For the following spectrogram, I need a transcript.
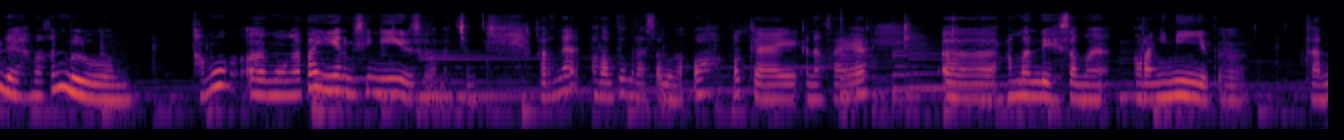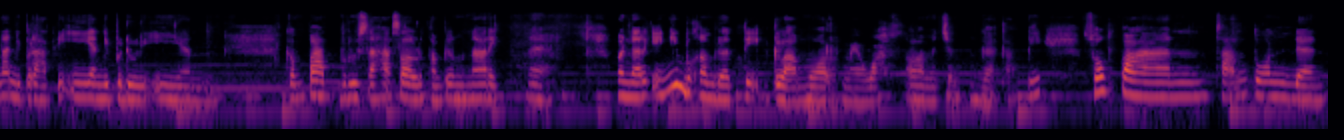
udah makan belum? Kamu uh, mau ngapain abis ini? Gitu segala macem karena orang tuh merasa bahwa oh oke okay, anak saya uh, aman deh sama orang ini gitu. Karena diperhatiin dipeduliin. Keempat berusaha selalu tampil menarik. Nah menarik ini bukan berarti glamor mewah segala macam. Enggak tapi sopan santun dan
